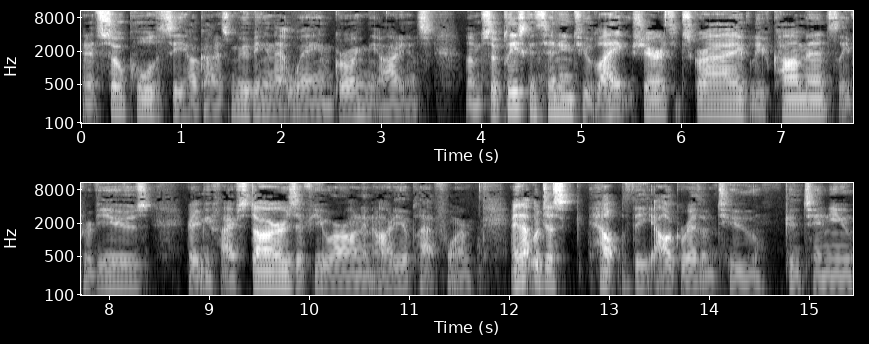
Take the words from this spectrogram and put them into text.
And it's so cool to see how God is moving in that way and growing the audience. Um, so please continue to like, share, subscribe, leave comments, leave reviews, rate me five stars if you are on an audio platform. And that will just help the algorithm to continue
